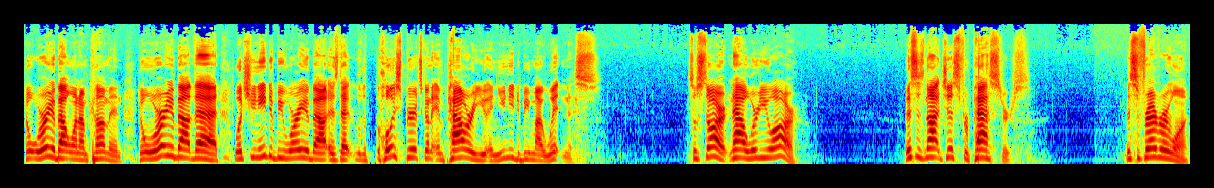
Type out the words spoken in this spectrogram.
Don't worry about when I'm coming. Don't worry about that. What you need to be worried about is that the Holy Spirit's going to empower you, and you need to be my witness. So start now where you are. This is not just for pastors, this is for everyone.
